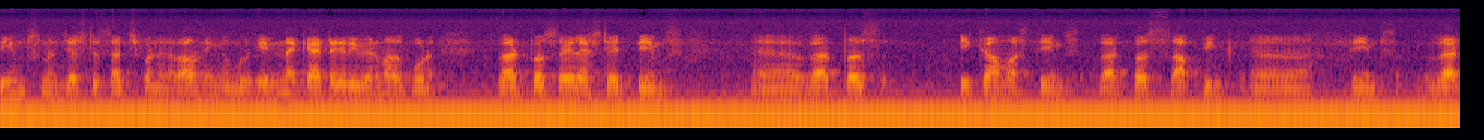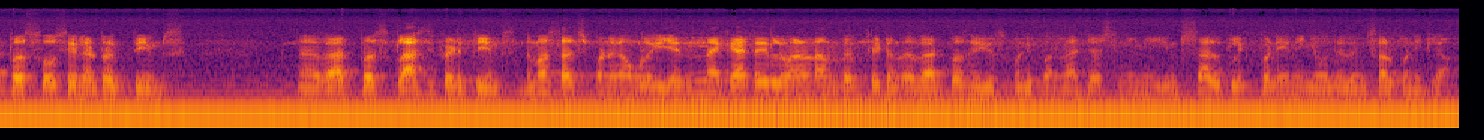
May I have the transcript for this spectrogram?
தீம்ஸ்னு ஜஸ்ட் சர்ச் பண்ணுங்கள் அதாவது நீங்கள் உங்களுக்கு என்ன கேட்டகரி வேணுமோ அதை போடும் WordPress real estate themes WordPress ecommerce themes WordPress shopping themes WordPress social network themes WordPress classified themes இந்த மாதிரி சர்ச் பண்ணுங்கள் உங்களுக்கு என்ன கேட்டகரியில் வேணாலும் நம்ம வெப்சைட் வந்து வேர்ட் ப்ரெஸ்ஸை யூஸ் பண்ணி பண்ணலாம். ஜஸ்ட் நீங்கள் இன்ஸ்டால் கிளிக் பண்ணி நீங்கள் வந்து இதை இன்ஸ்டால் பண்ணிக்கலாம்.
